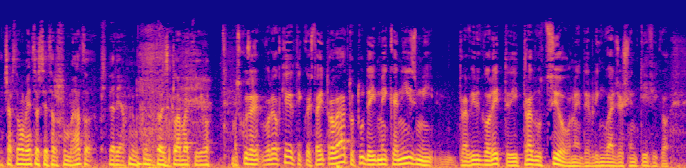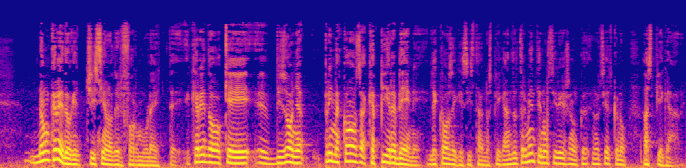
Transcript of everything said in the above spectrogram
a un certo momento si è trasformato, speriamo, in un punto esclamativo. Ma scusa, volevo chiederti questo, hai trovato tu dei meccanismi, tra virgolette, di traduzione del linguaggio scientifico? Non credo che ci siano delle formulette, credo che eh, bisogna prima cosa capire bene le cose che si stanno spiegando, altrimenti non si, riescono, non si riescono a spiegare.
